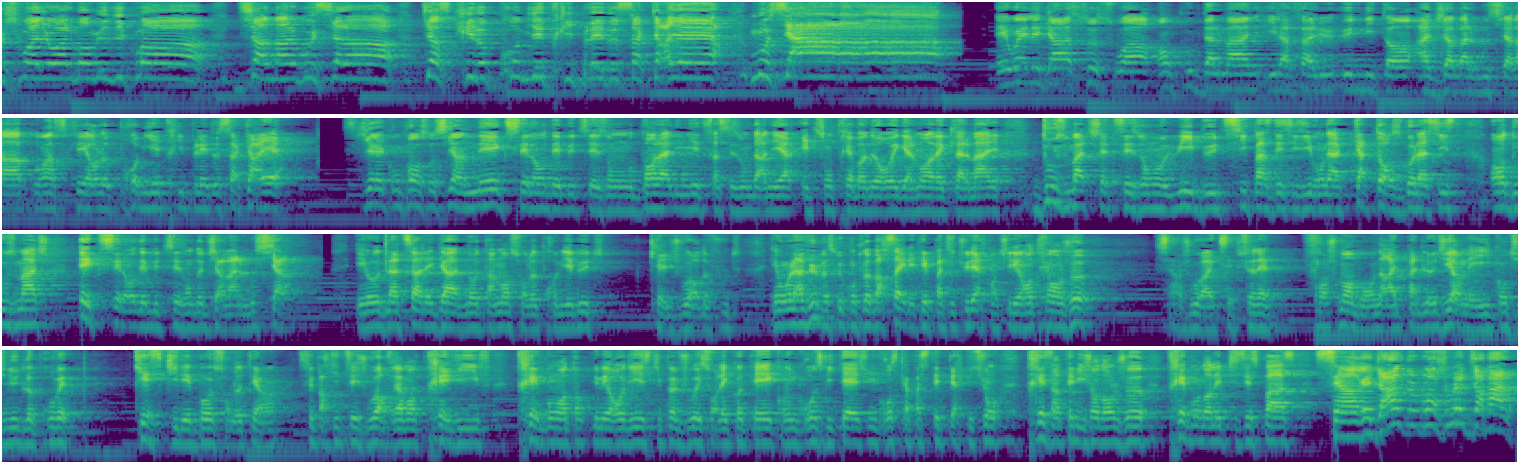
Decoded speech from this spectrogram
Le joyau allemand munichois, Jamal Moussiala, qui inscrit le premier triplé de sa carrière. Moussiala Et ouais les gars, ce soir en Coupe d'Allemagne, il a fallu une mi-temps à Jamal Moussiala pour inscrire le premier triplé de sa carrière. Ce qui récompense aussi un excellent début de saison dans la lignée de sa saison dernière et de son très bon euro également avec l'Allemagne. 12 matchs cette saison, 8 buts, 6 passes décisives. On est à 14 goals assists en 12 matchs. Excellent début de saison de Jamal Moussiala. Et au-delà de ça, les gars, notamment sur le premier but, quel joueur de foot. Et on l'a vu parce que contre le Barça, il n'était pas titulaire quand il est rentré en jeu. C'est un joueur exceptionnel. Franchement, bon, on n'arrête pas de le dire, mais il continue de le prouver. Qu'est-ce qu'il est beau sur le terrain. C'est partie de ces joueurs vraiment très vifs, très bons en tant que numéro 10, qui peuvent jouer sur les côtés, qui ont une grosse vitesse, une grosse capacité de percussion, très intelligent dans le jeu, très bon dans les petits espaces. C'est un régal de voir jouer Jamal.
